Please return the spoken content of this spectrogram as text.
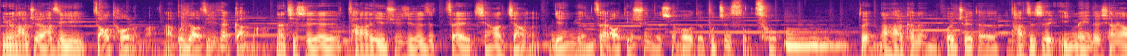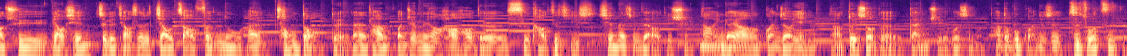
因为他觉得他自己糟透了嘛，他不知道自己在干嘛。那其实他也许就是在想要讲演员在 audition 的时候的不知所措。嗯，对。那他可能会觉得他只是一昧的想要去表现这个角色的焦躁、愤怒和冲动。对，但是。他完全没有好好的思考自己现在正在 audition，然后应该要关照演员啊对手的感觉或什么，他都不管，就是自作自得。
